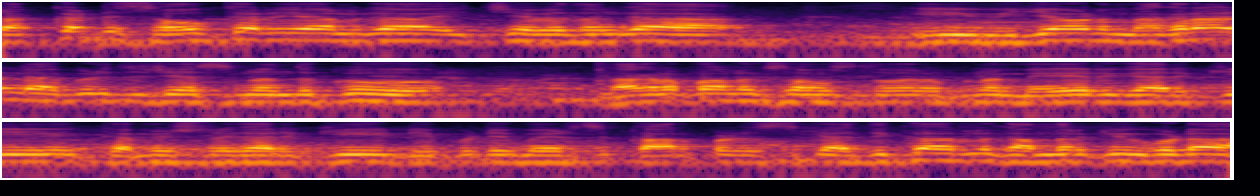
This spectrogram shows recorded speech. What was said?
చక్కటి సౌకర్యాలుగా ఇచ్చే విధంగా ఈ విజయవాడ నగరాన్ని అభివృద్ధి చేసినందుకు నగరపాలక సంస్థ తరపున మేయర్ గారికి కమిషనర్ గారికి డిప్యూటీ మేయర్స్ కార్పొరేటర్స్కి అధికారులకు అందరికీ కూడా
